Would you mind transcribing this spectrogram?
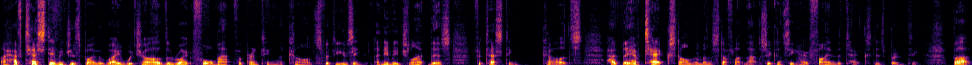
I have test images, by the way, which are the right format for printing cards, for using an image like this for testing cards. They have text on them and stuff like that, so you can see how fine the text is printing. But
